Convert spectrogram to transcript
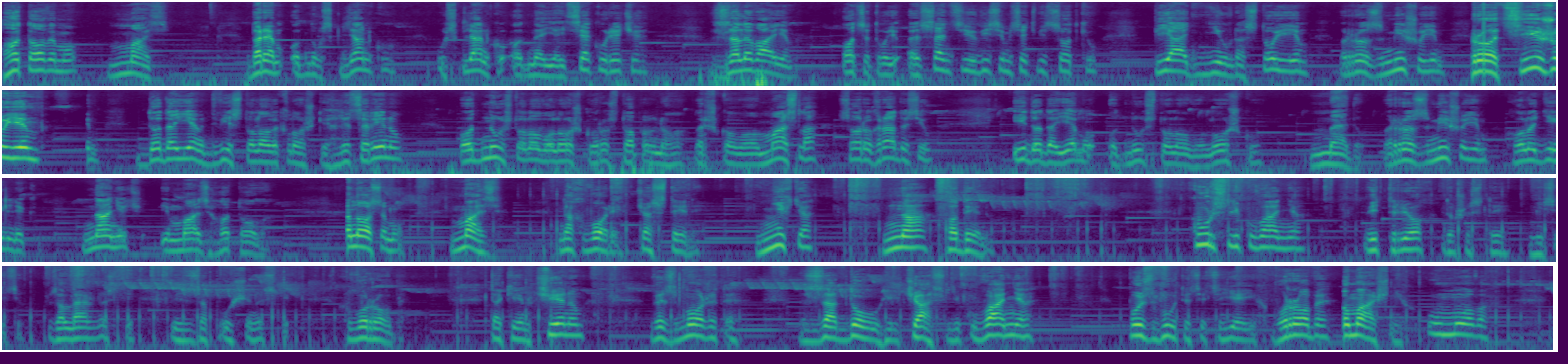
Готовимо мазь. Беремо одну склянку, у склянку одне яйце куряче, заливаємо оцетовою есенцією 80%, 5 днів настоюємо, розмішуємо, проціжуємо, додаємо 2 столових ложки гліцерину, 1 столову ложку розтопленого вершкового масла 40 градусів і додаємо 1 столову ложку меду. Розмішуємо холодильник на ніч і мазь готова. Наносимо мазь на хворі частини нігтя на годину. Курс лікування від 3 до 6 місяців, залежності від запущеності хвороби. Таким чином ви зможете за довгий час лікування позбутися цієї хвороби в домашніх умовах,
